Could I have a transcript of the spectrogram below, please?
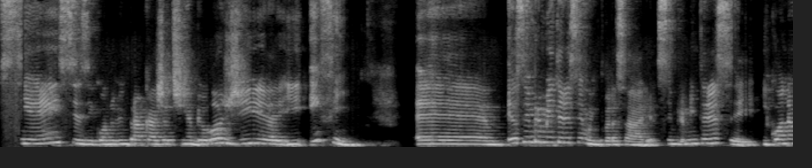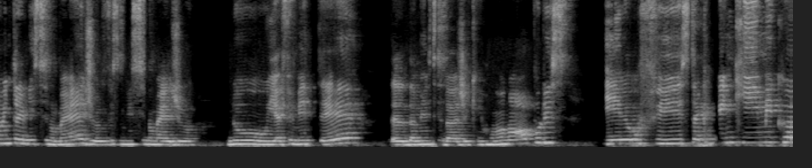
ciências e quando vim para cá já tinha biologia e, enfim, é, eu sempre me interessei muito por essa área, sempre me interessei. E quando eu entrei no ensino médio, eu fiz meu ensino médio no IFMT é, da minha cidade aqui em Rondonópolis e eu fiz técnica em química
